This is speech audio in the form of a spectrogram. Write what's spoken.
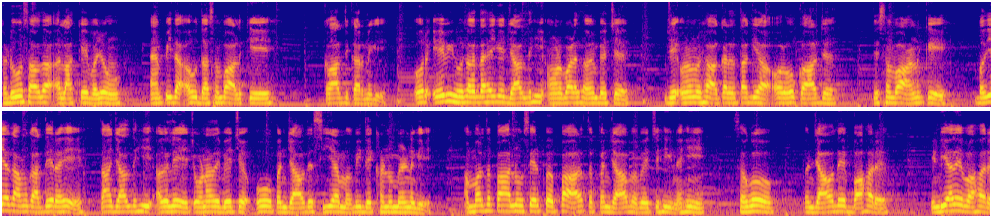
ਖਡੂਰ ਸਾਹਿਬ ਦਾ ਇਲਾਕੇ ਵਜੋਂ ਐਮਪੀ ਦਾ ਅਹੁਦਾ ਸੰਭਾਲ ਕੇ ਕਾਰਜ ਕਰਨਗੇ। ਔਰ ਇਹ ਵੀ ਹੋ ਸਕਦਾ ਹੈ ਕਿ ਜਲਦ ਹੀ ਆਉਣ ਵਾਲੇ ਸਮੇਂ ਵਿੱਚ ਜੇ ਉਹਨਾਂ ਨੂੰ ਰਿਹਾ ਕਰ ਦਿੱਤਾ ਗਿਆ ਔਰ ਉਹ ਕਾਰਜ ਤੇ ਸੰਭਾਲਣ ਕੇ ਵਧੀਆ ਕੰਮ ਕਰਦੇ ਰਹੇ, ਤਾਂ ਜਲਦ ਹੀ ਅਗਲੇ ਚੋਣਾਂ ਦੇ ਵਿੱਚ ਉਹ ਪੰਜਾਬ ਦੇ ਸੀਐਮ ਵੀ ਦੇਖਣ ਨੂੰ ਮਿਲਣਗੇ। ਅੰਮ੍ਰਿਤਪਾਲ ਨੂੰ ਸਿਰਫ ਭਾਰਤ, ਪੰਜਾਬ ਵਿੱਚ ਹੀ ਨਹੀਂ, ਸਗੋਂ ਪੰਜਾਬ ਦੇ ਬਾਹਰ, ਇੰਡੀਆ ਦੇ ਬਾਹਰ,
